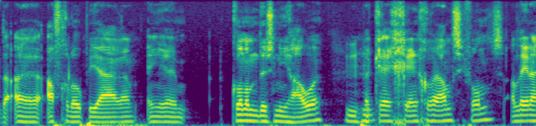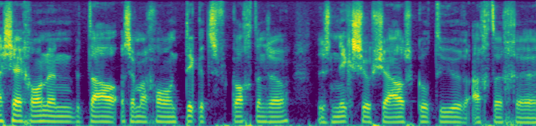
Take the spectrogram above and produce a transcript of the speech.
de eh, afgelopen jaren en je kon hem dus niet houden, Mhm. dan kreeg je geen garantiefonds. Alleen als jij gewoon een betaal, zeg maar gewoon tickets verkocht en zo, dus niks sociaals, cultuurachtig eh,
